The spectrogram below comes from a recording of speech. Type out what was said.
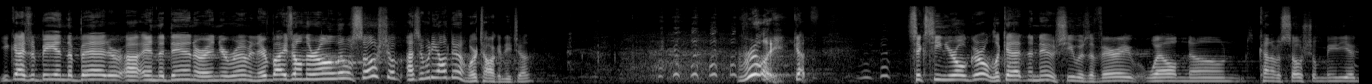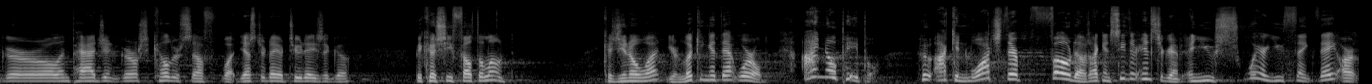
You guys would be in the bed or uh, in the den or in your room, and everybody's on their own little social. I said, What are y'all doing? We're talking to each other. really? Got 16 year old girl, look at it in the news. She was a very well known, kind of a social media girl and pageant girl. She killed herself, what, yesterday or two days ago? Because she felt alone. Because you know what? You're looking at that world. I know people who I can watch their photos, I can see their Instagrams, and you swear you think they are,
